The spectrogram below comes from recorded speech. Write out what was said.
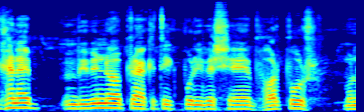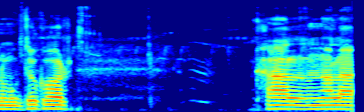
এখানে বিভিন্ন প্রাকৃতিক পরিবেশে ভরপুর মনোমুগ্ধকর খাল নালা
